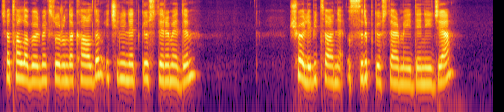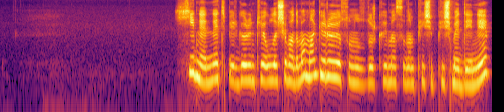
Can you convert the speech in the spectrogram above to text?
çatalla bölmek zorunda kaldım. İçini net gösteremedim. Şöyle bir tane ısırıp göstermeyi deneyeceğim. Yine net bir görüntüye ulaşamadım ama görüyorsunuzdur kıymasının pişip pişmediğini.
